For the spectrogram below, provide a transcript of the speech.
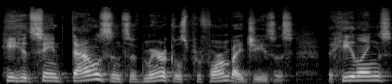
He had seen thousands of miracles performed by Jesus the healings,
